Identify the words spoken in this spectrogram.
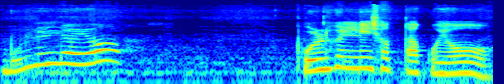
뭘 흘려요? 볼 흘리셨다고요.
